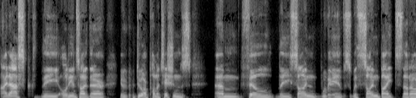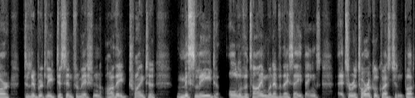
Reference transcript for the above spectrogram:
I'd ask the audience out there, you know, do our politicians um, fill the sound waves with sound bites that are deliberately disinformation? Are they trying to mislead all of the time whenever they say things? It's a rhetorical question, but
